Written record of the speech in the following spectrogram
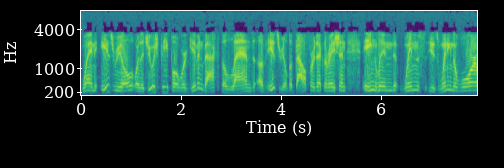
when Israel or the Jewish people were given back the land of Israel. The Balfour Declaration, England wins is winning the war,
